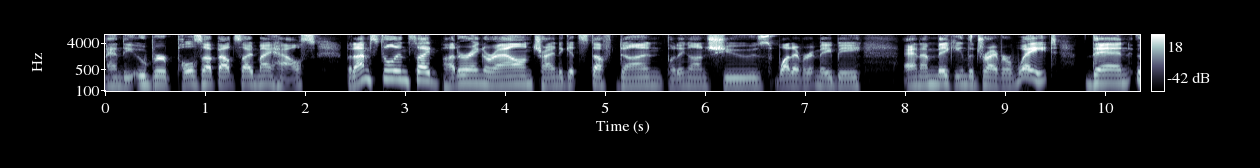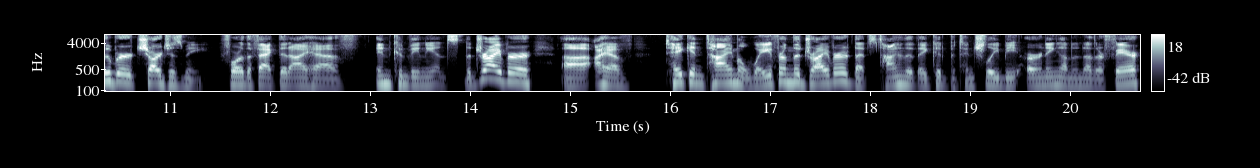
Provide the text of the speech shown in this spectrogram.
and the Uber pulls up outside my house, but I'm still inside puttering around, trying to get stuff done, putting on shoes, whatever it may be, and I'm making the driver wait, then Uber charges me for the fact that I have inconvenienced the driver. Uh, I have taken time away from the driver. That's time that they could potentially be earning on another fare.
